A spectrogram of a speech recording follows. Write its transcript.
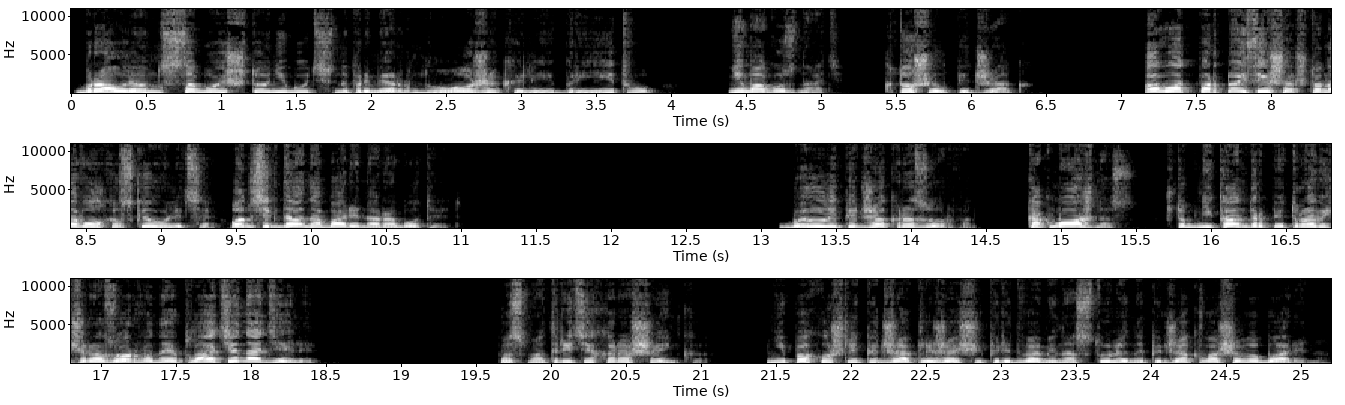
Брал ли он с собой что-нибудь, например, ножик или бритву? Не могу знать. Кто шил пиджак? А вот портной Фишер, что на Волховской улице. Он всегда на барина работает. Был ли пиджак разорван? Как можно-с, чтобы Никандр Петрович разорванное платье надели? Посмотрите хорошенько. Не похож ли пиджак, лежащий перед вами на стуле, на пиджак вашего барина?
